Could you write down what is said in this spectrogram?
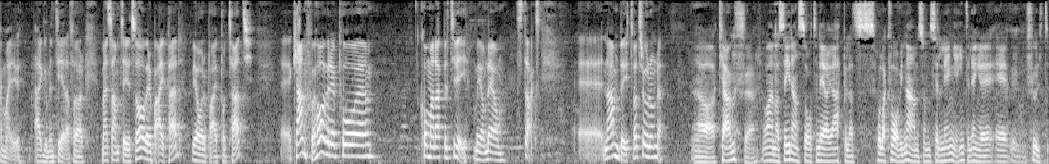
Kan man ju argumentera för. Men samtidigt så har vi det på iPad. Vi har det på iPod Touch. Eh, kanske har vi det på eh, kommande Apple TV. Mer om det om strax. Eh, namnbyte, vad tror du om det? Ja, kanske. Å andra sidan så tenderar ju Apple att hålla kvar vid namn som sedan länge inte längre är fullt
